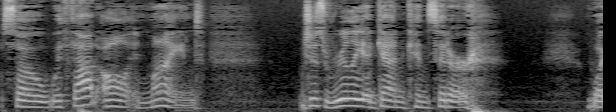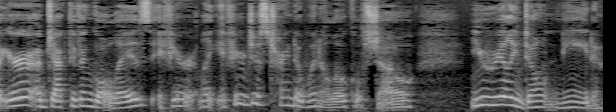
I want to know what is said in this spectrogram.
So with that all in mind, just really again consider what your objective and goal is. If you're like if you're just trying to win a local show, you really don't need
